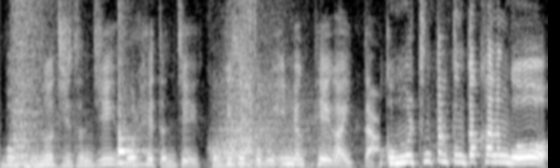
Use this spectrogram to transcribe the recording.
뭐 무너지든지 뭘 해든지 거기서 조금 인명피해가 있다. 건물 퉁딱퉁딱 하는 거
